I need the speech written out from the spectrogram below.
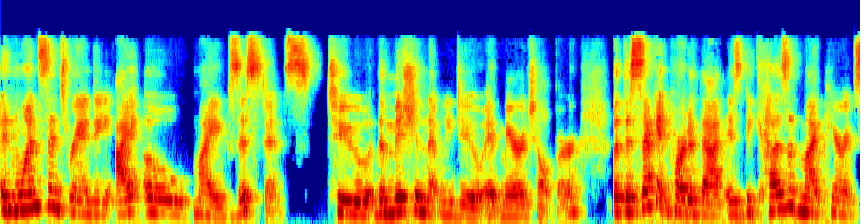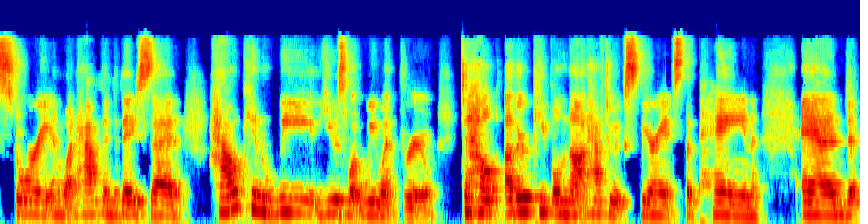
in one sense, Randy, I owe my existence to the mission that we do at Marriage Helper. But the second part of that is because of my parents' story and what happened, they said, How can we use what we went through to help other people not have to experience the pain and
